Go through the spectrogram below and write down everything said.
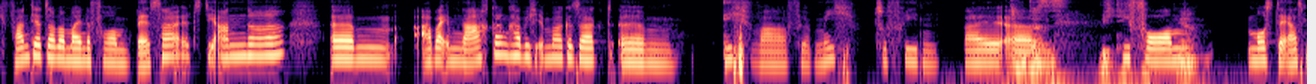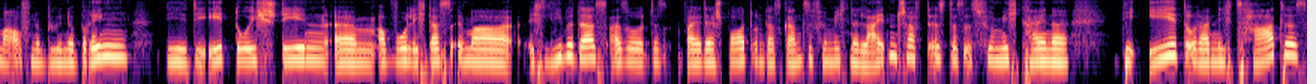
ich fand jetzt aber meine Form besser als die andere. Ähm, aber im Nachgang habe ich immer gesagt, ähm, ich war für mich zufrieden, weil ähm, die Form ja. musste erstmal auf eine Bühne bringen, die Diät durchstehen, ähm, obwohl ich das immer, ich liebe das, also das, weil der Sport und das Ganze für mich eine Leidenschaft ist. Das ist für mich keine Diät oder nichts Hartes.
